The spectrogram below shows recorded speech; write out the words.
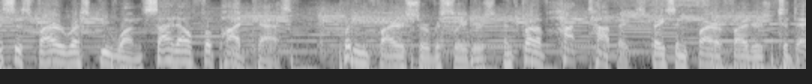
This is Fire Rescue One Side Alpha Podcast, putting fire service leaders in front of hot topics facing firefighters today.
